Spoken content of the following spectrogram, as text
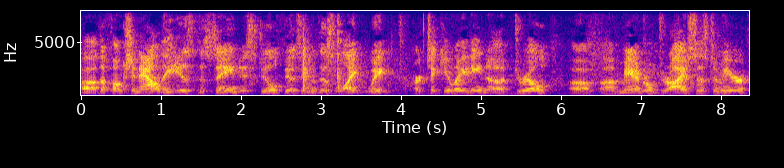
Uh, the functionality is the same. It still fits into this lightweight articulating uh, drill uh, uh, mandrel drive system here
